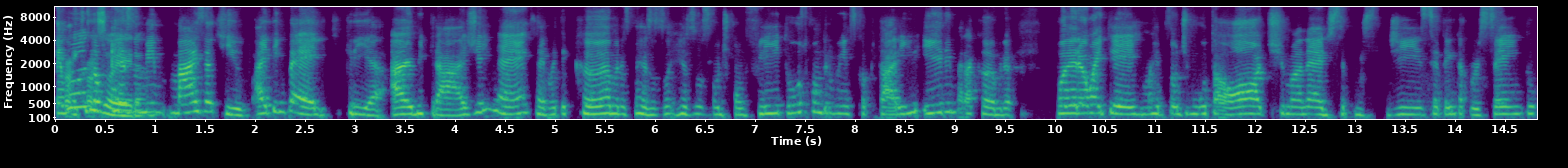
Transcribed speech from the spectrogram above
Eu vou então, resumir mais aqui. Aí tem PL que cria a arbitragem, né? Que aí vai ter câmaras para resolução de conflito, os contribuintes que optarem irem para a Câmara poderão aí ter uma redução de multa ótima, né? De, de 70%.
